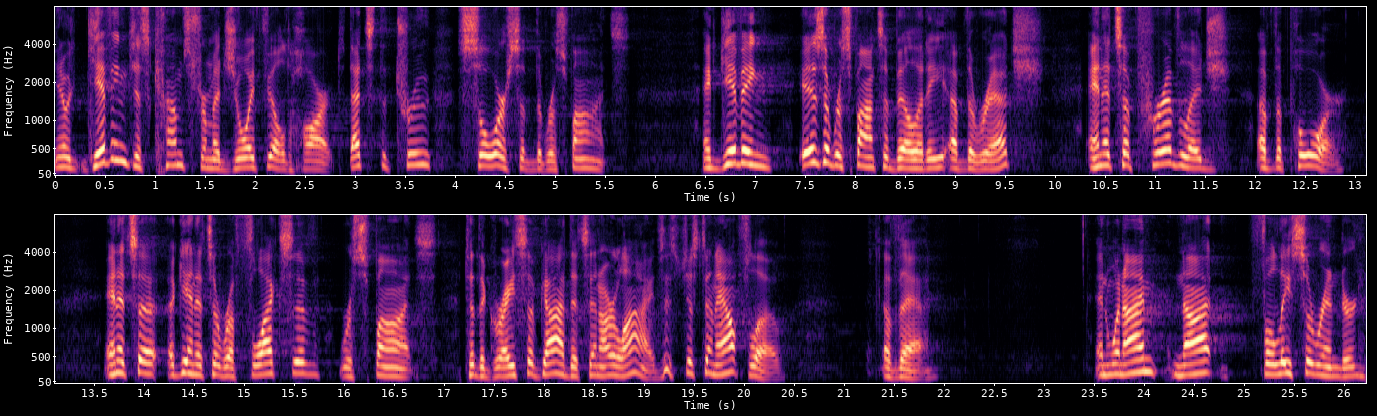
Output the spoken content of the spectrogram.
You know, giving just comes from a joy filled heart. That's the true source of the response. And giving is a responsibility of the rich, and it's a privilege of the poor. And it's a, again, it's a reflexive response to the grace of God that's in our lives. It's just an outflow of that. And when I'm not fully surrendered,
